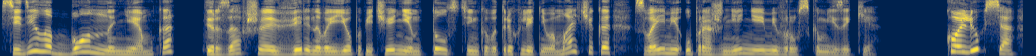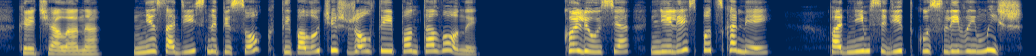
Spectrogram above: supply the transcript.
сидела Бонна-немка, терзавшая вверенного ее попечением толстенького трехлетнего мальчика своими упражнениями в русском языке. «Колюся!» — кричала она. «Не садись на песок, ты получишь желтые панталоны!» «Колюся, не лезь под скамей! Под ним сидит кусливый мышь!»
